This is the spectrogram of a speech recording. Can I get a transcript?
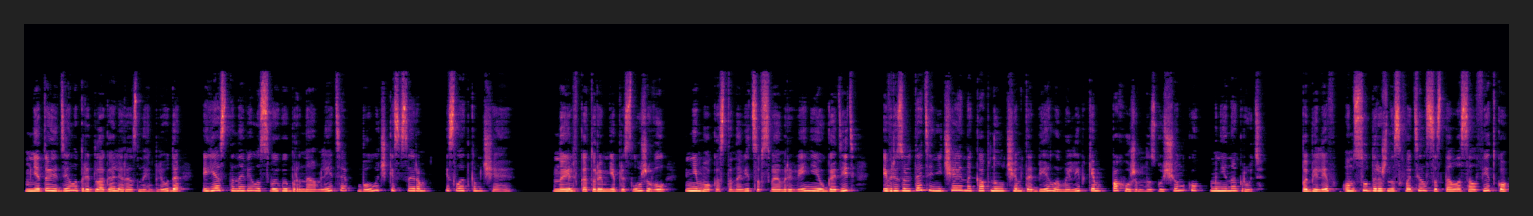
Мне то и дело предлагали разные блюда и я остановила свой выбор на омлете, булочке с сыром и сладком чае. Но эльф, который мне прислуживал, не мог остановиться в своем ревении и угодить, и в результате нечаянно капнул чем-то белым и липким, похожим на сгущенку, мне на грудь. Побелев, он судорожно схватил со стола салфетку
